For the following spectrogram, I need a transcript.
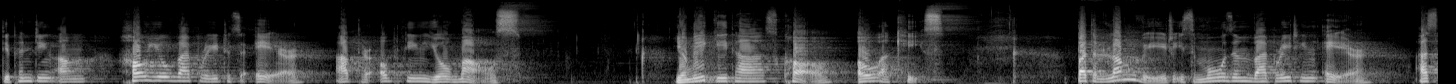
depending on how you vibrate the air after opening your mouth. You may get a call or a kiss. But language is more than vibrating air. As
